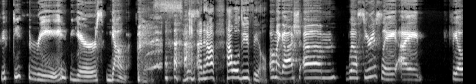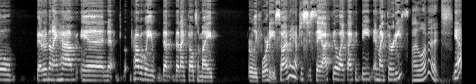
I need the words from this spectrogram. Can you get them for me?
53 years young. Yes. and how how old do you feel? Oh my gosh um well seriously i feel better than i have in probably than, than i felt in my early 40s. So I would have to just say I feel like I could be in my 30s. I love it. Yep.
